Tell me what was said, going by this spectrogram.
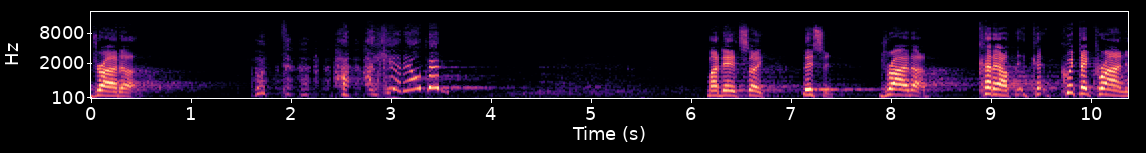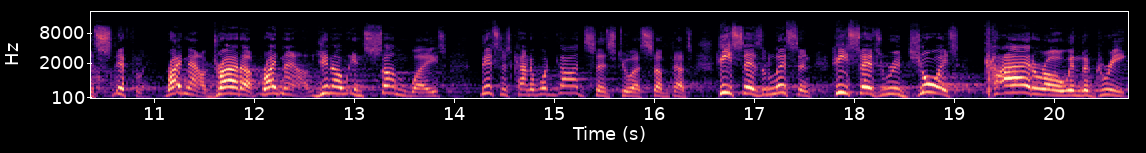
dried up. I, I can't help it. My dad say, listen, dry it up. Cut out, the, quit that crying and sniffling. Right now, dry it up, right now. You know, in some ways, this is kind of what God says to us sometimes. He says, listen, He says, rejoice, chairo in the Greek.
